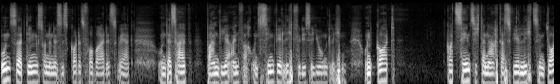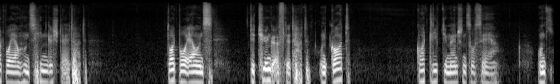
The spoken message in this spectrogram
unser Ding, sondern es ist Gottes vorbereitetes Werk. Und deshalb waren wir einfach und sind wir Licht für diese Jugendlichen. Und Gott, Gott sehnt sich danach, dass wir Licht sind, dort, wo er uns hingestellt hat. Dort, wo er uns die Türen geöffnet hat. Und Gott, Gott liebt die Menschen so sehr. Und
